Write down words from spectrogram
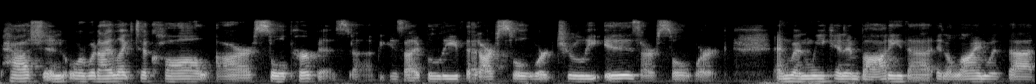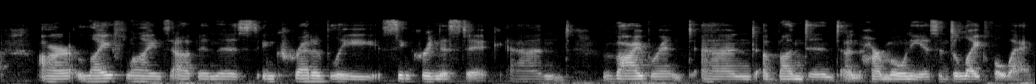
passion or what I like to call our soul purpose, uh, because I believe that our soul work truly is our soul work. And when we can embody that and align with that, our life lines up in this incredibly synchronistic and vibrant and abundant and harmonious and delightful way.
